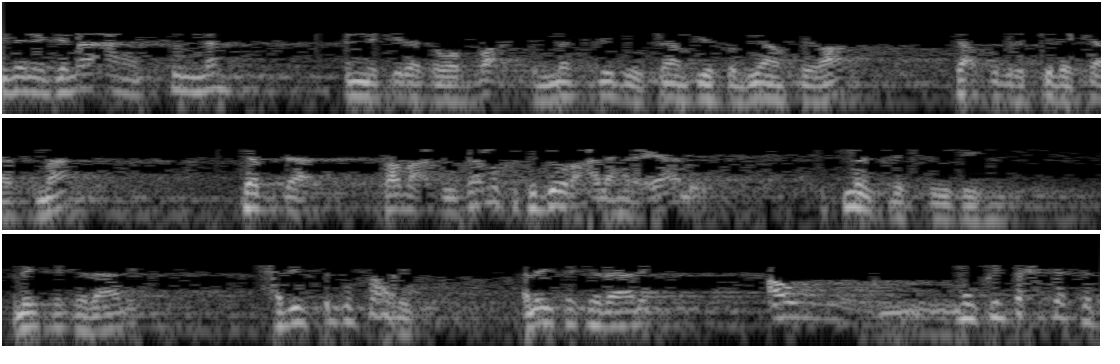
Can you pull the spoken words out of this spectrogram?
إذا يا جماعة السنة إنك إذا توضأت في المسجد وكان في صبيان صغار تأخذ لك كذا كاس ماء تبدأ تضع في فمك وتدور على هالعيال وتمزج في وجههم أليس كذلك؟ حديث البخاري. أليس كذلك؟ أو ممكن تحتسب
